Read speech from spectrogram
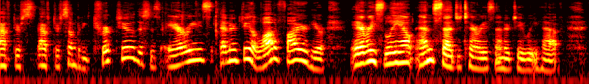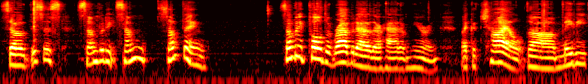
after after somebody tricked you. This is Aries energy. A lot of fire here. Aries, Leo, and Sagittarius energy we have. So this is somebody, some something, somebody pulled a rabbit out of their hat, I'm hearing. Like a child. Uh, maybe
